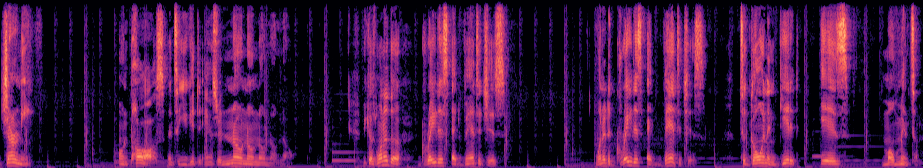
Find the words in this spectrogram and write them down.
journey on pause until you get the answer. No, no, no, no, no. Because one of the greatest advantages, one of the greatest advantages to going and get it is momentum.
